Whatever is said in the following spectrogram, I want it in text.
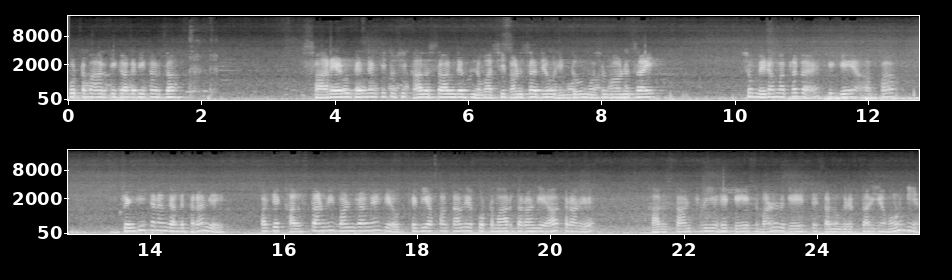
ਕੁੱਟਮਾਰ ਦੀ ਗੱਲ ਨਹੀਂ ਕਰਦਾ? ਸਾਰਿਆਂ ਨੂੰ ਕਹਿੰਦਾ ਕਿ ਤੁਸੀਂ ਖਾਲਿਸਤਾਨ ਦੇ ਨਿਵਾਸੀ ਬਣ ਸਕਦੇ ਹੋ, ਹਿੰਦੂ, ਮੁਸਲਮਾਨ, ਈਸਾਈ। ਸੋ ਮੇਰਾ ਮਤਲਬ ਹੈ ਕਿ ਜੇ ਆਪਾਂ ਚੰਗੀ ਤਰ੍ਹਾਂ ਗੱਲ ਕਰਾਂਗੇ ਪਰ ਜੇ ਖਾਲਿਸਤਾਨ ਵੀ ਬਣ ਜਾਵਾਂਗੇ, ਜੇ ਉੱਥੇ ਵੀ ਆਪਾਂ ਕਹਾਂਗੇ ਕੁੱਟਮਾਰ ਕਰਾਂਗੇ, ਆਹ ਕਰਾਂਗੇ, ਖਾਲਿਸਤਾਨ 'ਚ ਵੀ ਇਹ ਕੇਸ ਬਣਨਗੇ ਤੇ ਸਾਨੂੰ ਗ੍ਰਿਫਤਾਰੀਆਂ ਹੋਣਗੀਆਂ।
